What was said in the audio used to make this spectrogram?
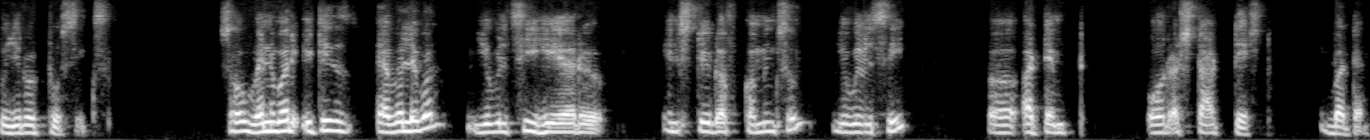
2026. So whenever it is available, you will see here uh, instead of coming soon, you will see uh, attempt or a start test button.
